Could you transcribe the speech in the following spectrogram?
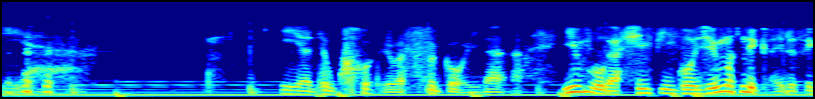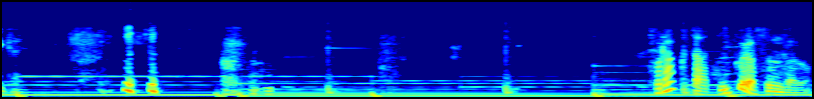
いやーいや、でもこれはすごいな。ユンボが新品50万で買える世界。トラクターっていくらするんだろ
